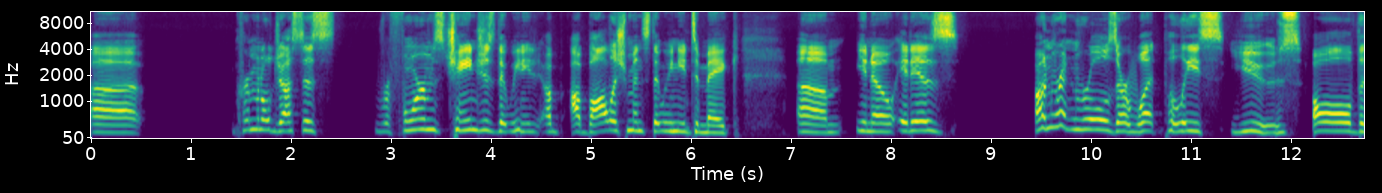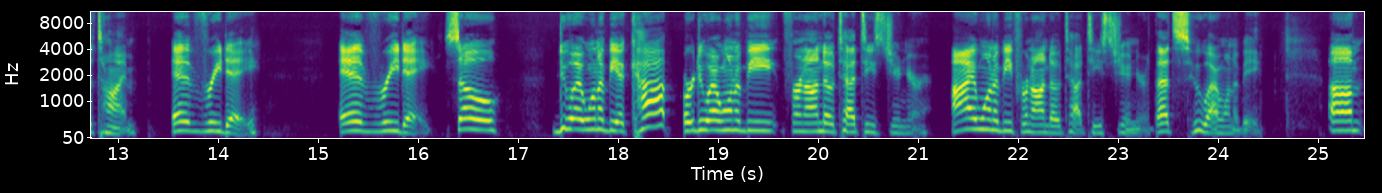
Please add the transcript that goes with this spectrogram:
uh criminal justice reforms, changes that we need ab- abolishments that we need to make. Um, you know, it is unwritten rules are what police use all the time, every day, every day. So, do I want to be a cop or do I want to be Fernando Tatis Jr.? I want to be Fernando Tatis Jr. That's who I want to be. Um,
